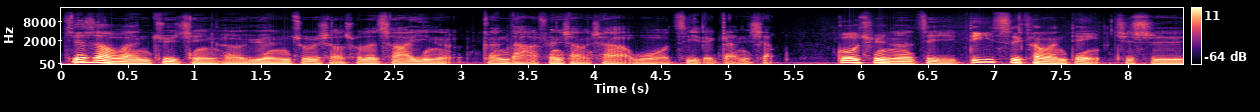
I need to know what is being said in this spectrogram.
介绍完剧情和原著小说的差异呢，跟大家分享一下我自己的感想。过去呢，自己第一次看完电影，其实。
